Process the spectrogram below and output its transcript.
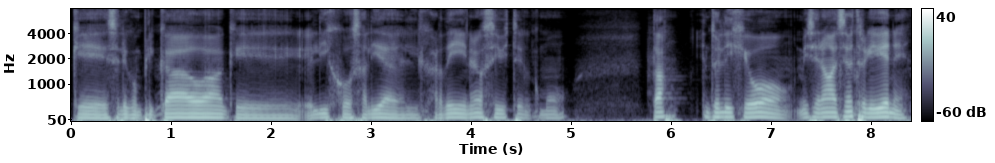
que se le complicaba, que el hijo salía del jardín, algo así, viste, como... ¿Está? Entonces le dije, oh, me dice, no, el semestre que viene.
